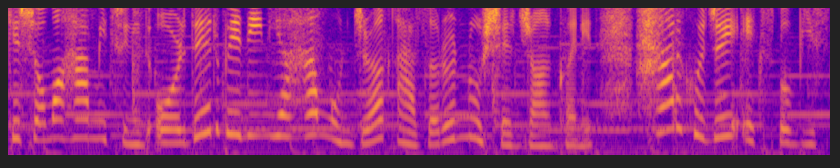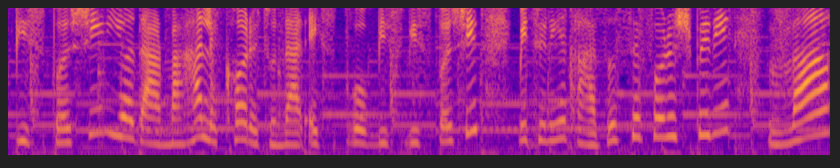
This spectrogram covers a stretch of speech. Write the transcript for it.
که شما هم می‌تونید order بدین یا همونجا غذا رو نوش جان کنید. هر کجای اکسپو 2020 باشین یا در محل کارتون در اکسپو 2020 باشید می‌تونید غذا سفارش بدین و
